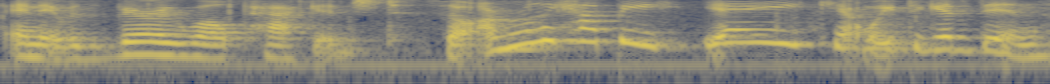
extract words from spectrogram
and it was very well packaged. So I'm really happy. Yay, can't wait to get it in.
